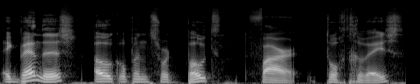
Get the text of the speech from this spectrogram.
ik ben dus ook op een soort bootvaartocht geweest.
